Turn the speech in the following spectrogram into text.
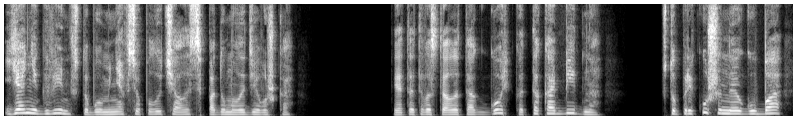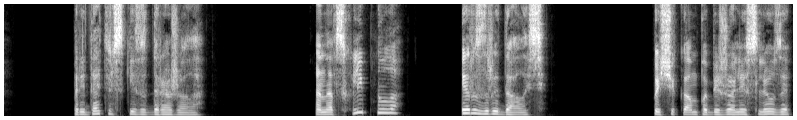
«Я не Гвин, чтобы у меня все получалось», — подумала девушка. И от этого стало так горько, так обидно, что прикушенная губа предательски задорожала. Она всхлипнула и разрыдалась. По щекам побежали слезы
